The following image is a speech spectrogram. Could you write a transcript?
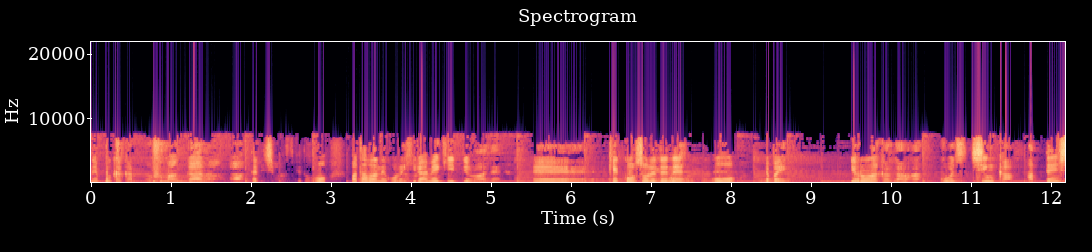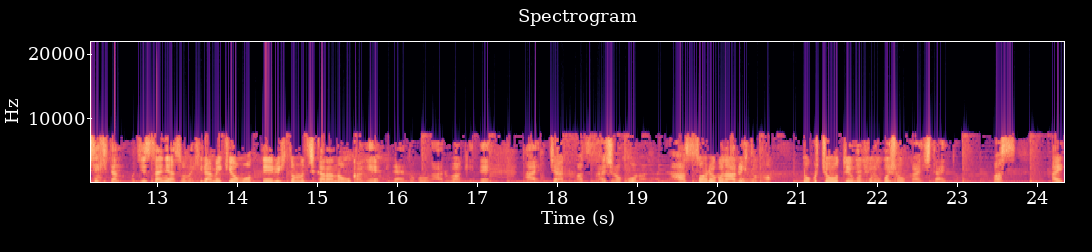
ね、部下からの不満が、なんかあったりしますけども、まあ、ただね、このひらめきっていうのはね、えー、結構それでね、こう、やっぱり、世の中が、こう、進化、発展してきたのも、実際にはそのひらめきを持っている人の力のおかげみたいなところがあるわけで、はい。じゃあね、まず最初のコーナーではね、発想力のある人の特徴ということでご紹介したいと思います。はい。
